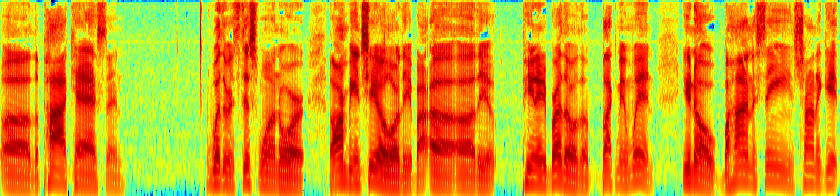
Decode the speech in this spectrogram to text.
uh, the podcast and whether it's this one or the R&B and Chill or the uh, uh, the P Brother or the Black Men Win you know, behind the scenes trying to get,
